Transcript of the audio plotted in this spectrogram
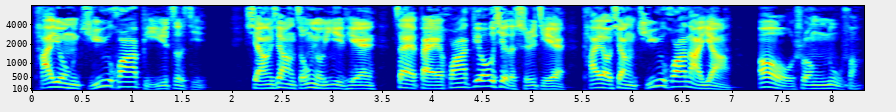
他用菊花比喻自己。想象总有一天，在百花凋谢的时节，他要像菊花那样傲霜怒放，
